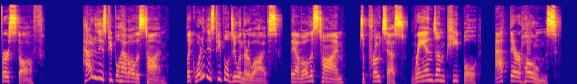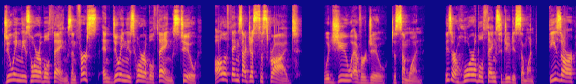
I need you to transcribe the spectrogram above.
First off, how do these people have all this time? Like, what do these people do in their lives? They have all this time to protest random people at their homes doing these horrible things. And first, and doing these horrible things too, all the things I just described, would you ever do to someone? These are horrible things to do to someone. These are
